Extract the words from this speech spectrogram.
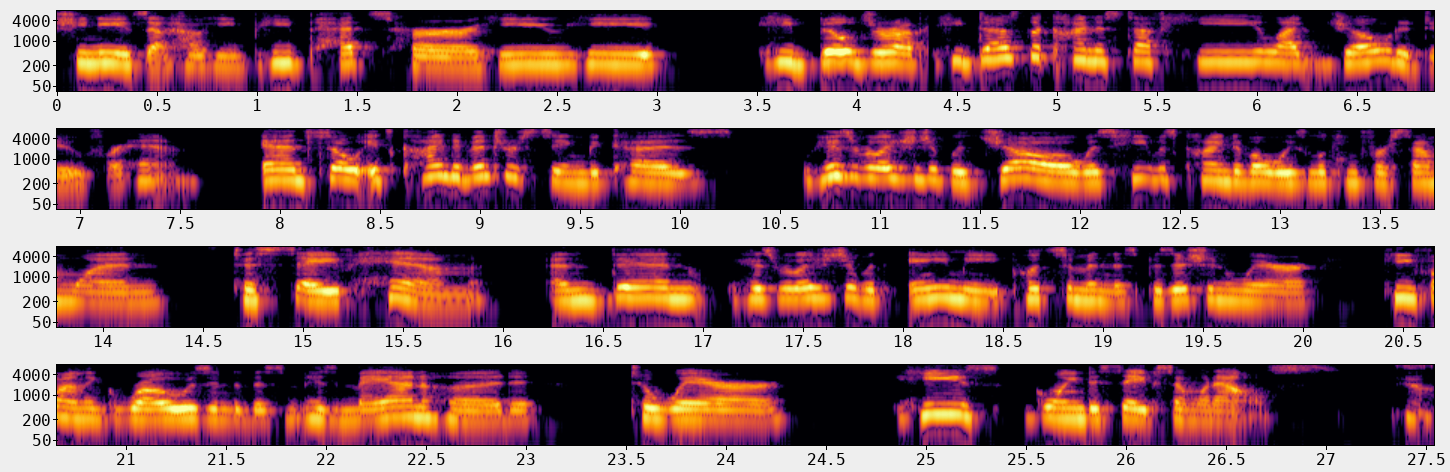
she needs that how he he pets her he he he builds her up he does the kind of stuff he like jo to do for him and so it's kind of interesting because his relationship with Jo was he was kind of always looking for someone to save him. And then his relationship with Amy puts him in this position where he finally grows into this his manhood to where he's going to save someone else. Yeah.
